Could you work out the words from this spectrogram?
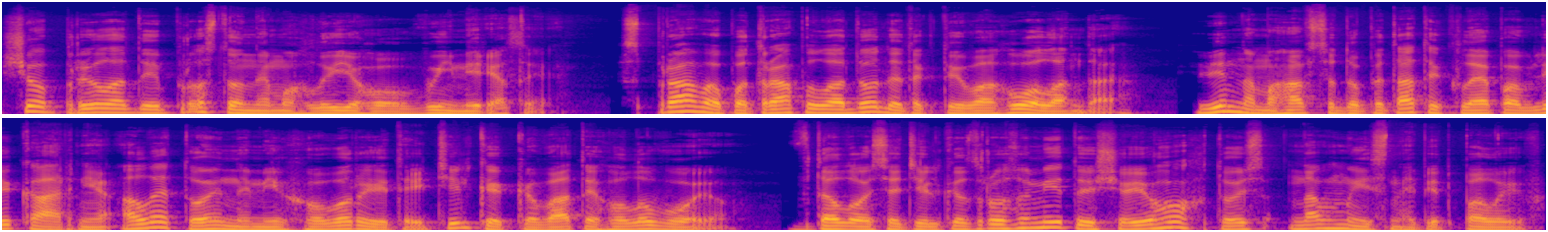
що прилади просто не могли його виміряти. Справа потрапила до детектива Голланда. Він намагався допитати клепа в лікарні, але той не міг говорити, тільки кивати головою. Вдалося тільки зрозуміти, що його хтось навмисне підпалив.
